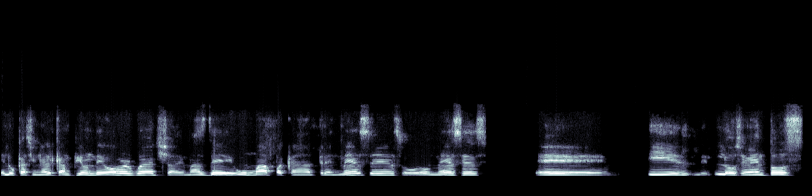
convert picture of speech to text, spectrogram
el ocasional campeón de Overwatch, además de un mapa cada tres meses o dos meses, eh, y los eventos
